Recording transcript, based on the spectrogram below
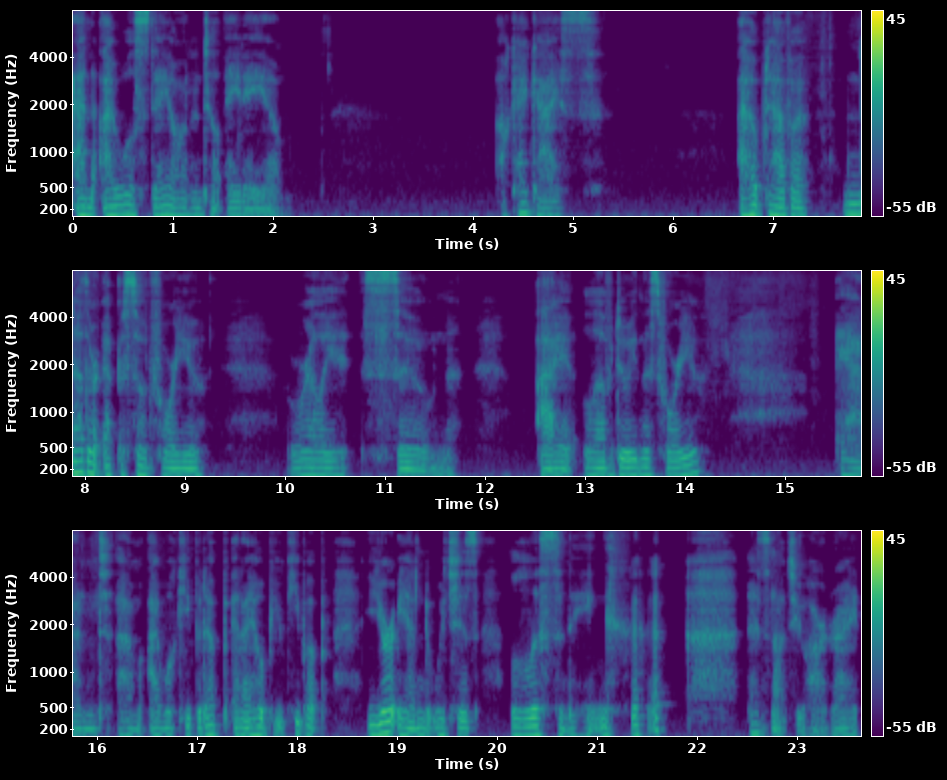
And I will stay on until 8 a.m. Okay, guys. I hope to have a, another episode for you really soon. I love doing this for you, and um, I will keep it up. And I hope you keep up your end, which is listening. it's not too hard, right?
